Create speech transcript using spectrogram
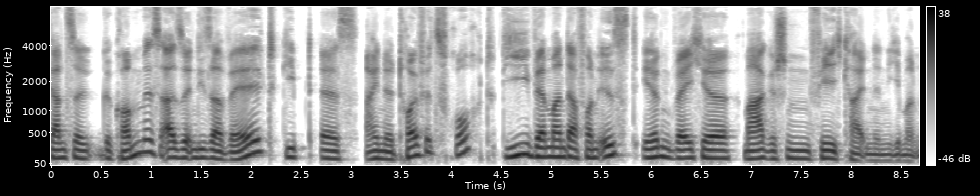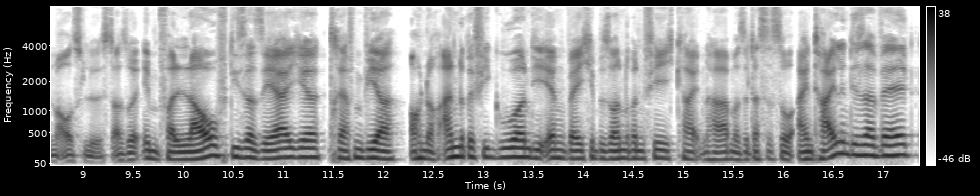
Ganze gekommen ist. Also in dieser Welt gibt es eine Teufelsfrucht, die, wenn man davon isst, irgendwelche magischen Fähigkeiten in jemandem auslöst. Also im Verlauf dieser Serie treffen wir auch noch andere Figuren, die irgendwelche besonderen Fähigkeiten haben. Also das ist so ein Teil in dieser Welt.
